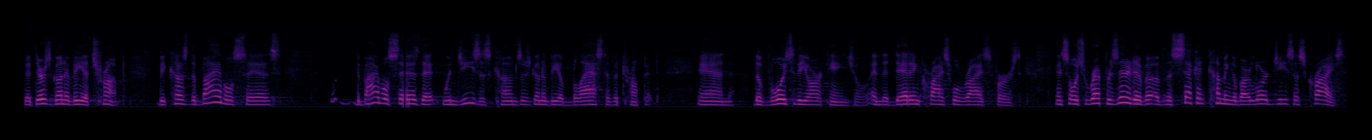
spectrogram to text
that there's going to be a trump because the Bible says the Bible says that when Jesus comes, there's going to be a blast of a trumpet and the voice of the archangel, and the dead in Christ will rise first. And so it's representative of the second coming of our Lord Jesus Christ.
